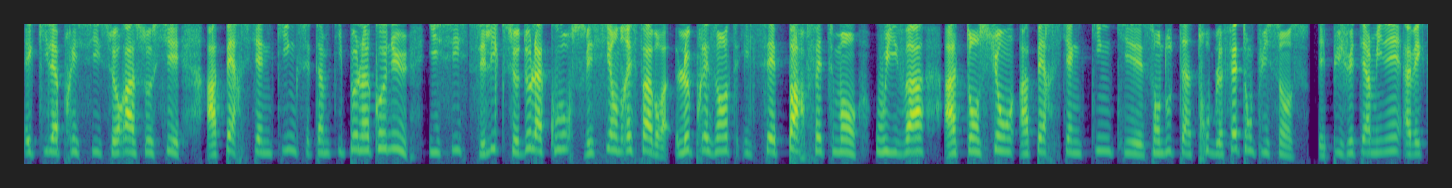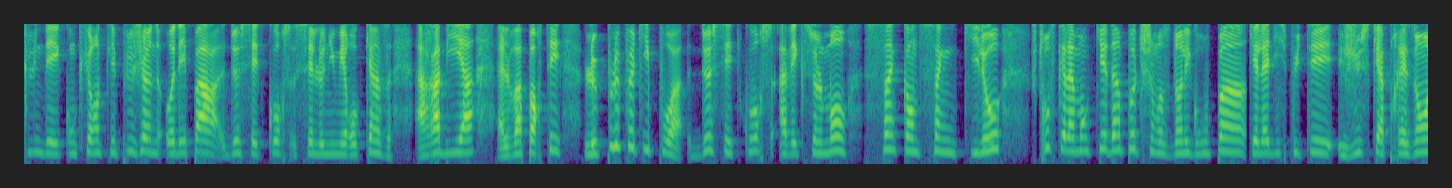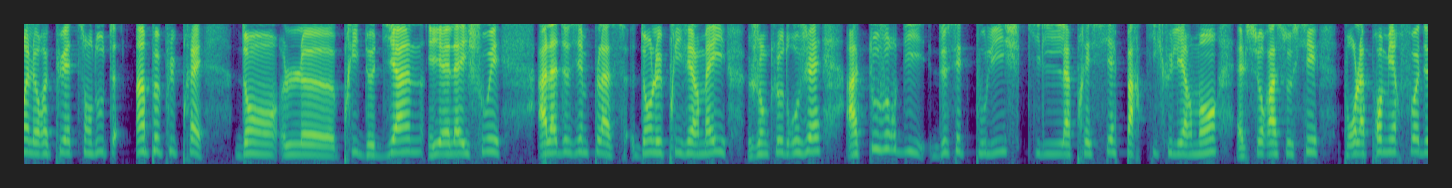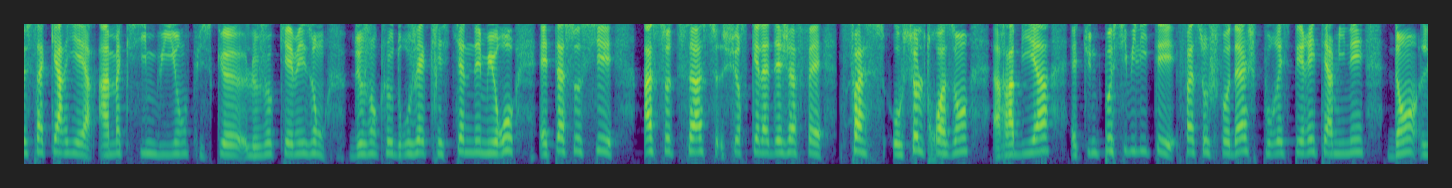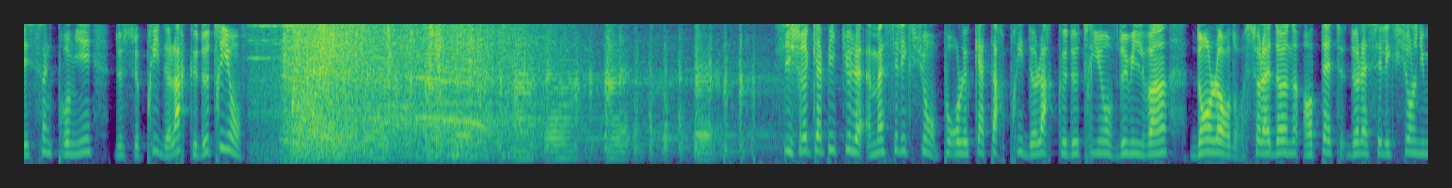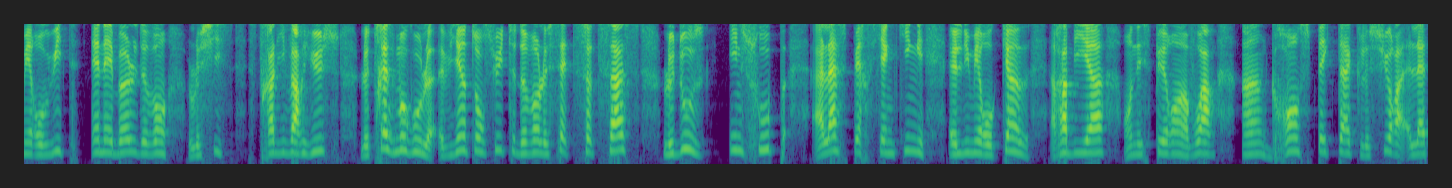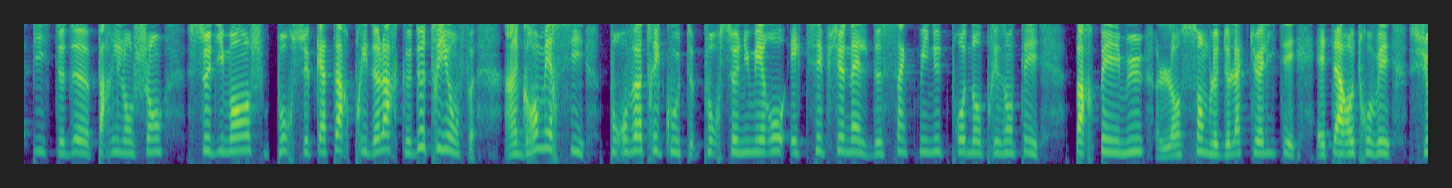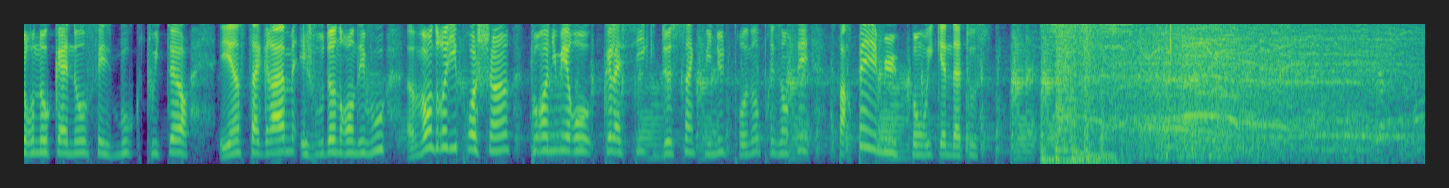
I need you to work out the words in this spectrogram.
et qui l'apprécie, sera associé à Persian King. C'est un petit peu l'inconnu. Ici, c'est l'X de la course, mais si André Fabre le présente, il sait parfaitement où il va. Attention à Persian King qui est sans doute un trouble fait en puissance. Et puis je vais terminer avec l'une des concurrentes les plus jeunes au départ de cette course, c'est le numéro 15, Rabia. Elle va porter le plus petit poids de cette course avec seulement 55 kilos. Je trouve qu'elle a manqué d'un peu de chance dans les groupes 1 qu'elle a disputé jusqu'à présent. Elle aurait pu être sans doute un peu plus près dans le prix de Diane et elle a échoué à la deuxième place dans le prix Vermeil. Jean-Claude Rouget a toujours dit de cette pouliche qu'il l'appréciait particulièrement. Elle sera associée pour la première fois de sa carrière à Maxime Buillon puisque le jockey maison de Jean-Claude Rouget, Christiane Desmureaux, est associé à Sotsas sur ce qu'elle a déjà fait face aux seuls 3 ans. Rabia est une possibilité face au chevaudage pour espérer terminer dans les 5 premiers de ce prix de l'Arc de Triomphe. Si je récapitule ma sélection pour le Qatar Prix de l'Arc de Triomphe 2020, dans l'ordre, cela donne en tête de la sélection le numéro 8 Enable devant le 6 Stradivarius, le 13 Mogul vient ensuite devant le 7 Sotsas, le 12 Insoup, Alas Persian King et le numéro 15 Rabia en espérant avoir un grand spectacle sur la piste de Paris-Longchamp ce dimanche pour ce Qatar Prix de l'Arc de Triomphe. Un grand merci pour votre écoute pour ce numéro exceptionnel de 5 minutes prono présenté par PMU. L'ensemble de l'actualité est à retrouver sur nos canaux Facebook, Twitter et Instagram et je vous donne rendez-vous vendredi prochain pour un numéro classique de 5 minutes prono présenté par PMU. Bon week-end à tous.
